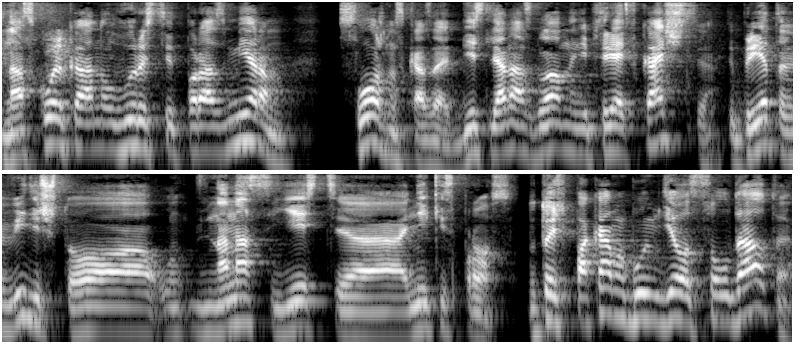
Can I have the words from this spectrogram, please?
Насколько оно вырастет по размерам, Сложно сказать. Здесь для нас главное не потерять в качестве и при этом видеть, что на нас есть э, некий спрос. Ну, то есть пока мы будем делать солдаты,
